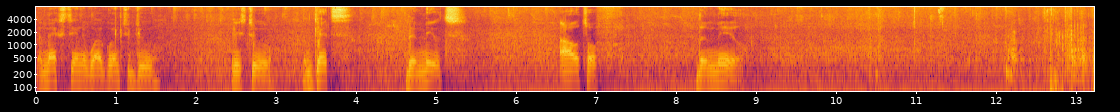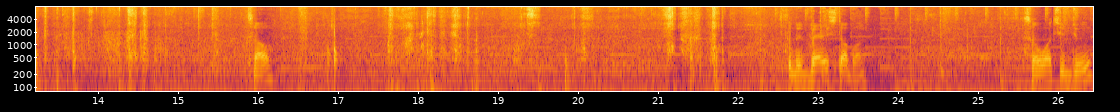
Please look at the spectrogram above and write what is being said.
The next thing we're going to do is to get the milk out of the male. So, to be very stubborn. So what you do,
